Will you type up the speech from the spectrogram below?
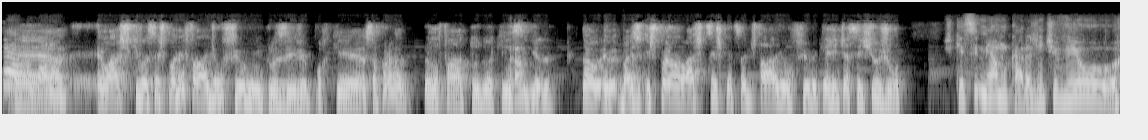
É, é, bom nome. Eu acho que vocês podem falar de um filme, inclusive, porque. Só para eu não falar tudo aqui em Não. seguida. Então, eu- mas Esperão, eu acho que você esqueceu de falar de um filme que a gente assistiu junto. Esqueci mesmo, cara. A gente viu.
